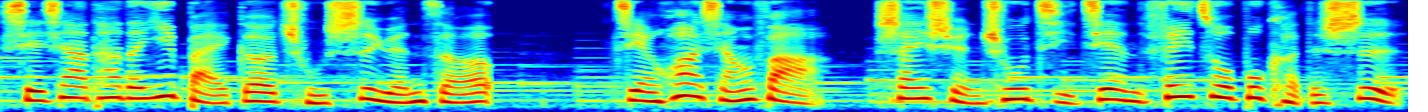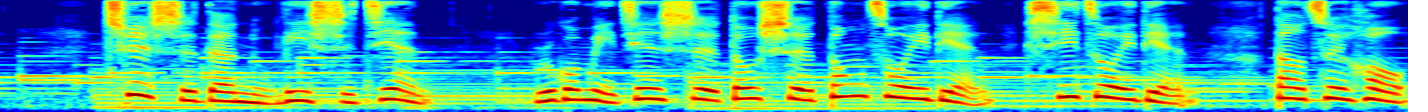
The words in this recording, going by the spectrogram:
写下他的一百个处事原则。简化想法，筛选出几件非做不可的事，确实的努力实践。如果每件事都是东做一点，西做一点，到最后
